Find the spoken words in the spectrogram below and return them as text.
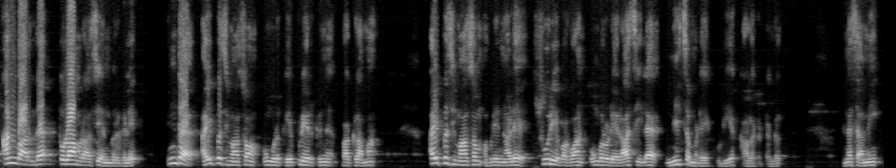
அன்பார்ந்த துலாம் ராசி அன்பர்களே இந்த ஐப்பசி மாதம் உங்களுக்கு எப்படி இருக்குன்னு பார்க்கலாமா? ஐப்பசி மாதம் அப்படின்னாலே சூரிய பகவான் உங்களுடைய ராசியில் நீச்சமடையக்கூடிய காலகட்டங்கள். என்ன சாமி?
